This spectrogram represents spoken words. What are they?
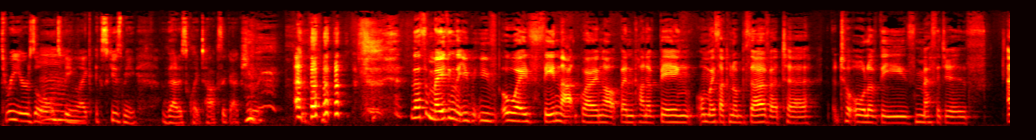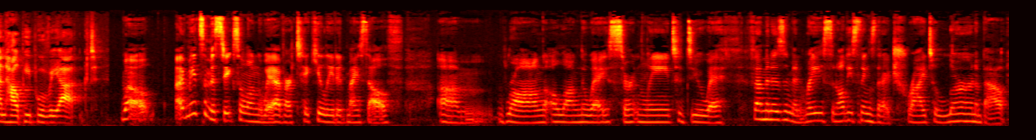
three years old mm. being like, excuse me, that is quite toxic, actually. That's amazing that you've, you've always seen that growing up and kind of being almost like an observer to, to all of these messages and how people react. Well, I've made some mistakes along the way. I've articulated myself um, wrong along the way, certainly to do with feminism and race and all these things that I try to learn about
